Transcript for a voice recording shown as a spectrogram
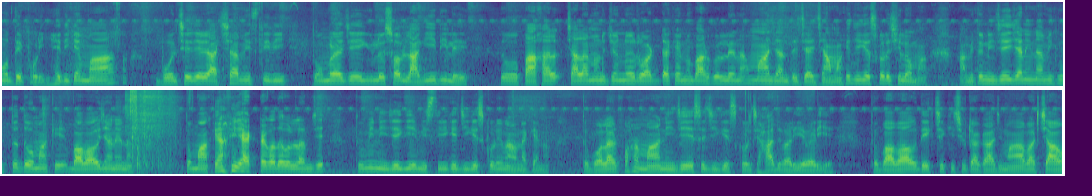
মধ্যে পড়ি। এদিকে মা বলছে যে আচ্ছা মিস্ত্রি তোমরা যে এইগুলো সব লাগিয়ে দিলে, তো পাখা চালানোর জন্য রডটা কেন বার করলে না? মা জানতে চাইছে, আমাকে জিজ্ঞেস করেছিল মা। আমি তো নিজেই জানি না, আমি উত্তর দেবো মাকে, বাবাও জানে না। তো মাকে আমি একটা কথা বললাম যে, তুমি নিজে গিয়ে মিস্ত্রিকে জিজ্ঞেস করে নাও না কেন? তো বলার পর মা নিজে এসে জিজ্ঞেস করছে, হাত বাড়িয়ে বাড়িয়ে। তো বাবাও দেখছে কিছুটা কাজ, মা আবার চাও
